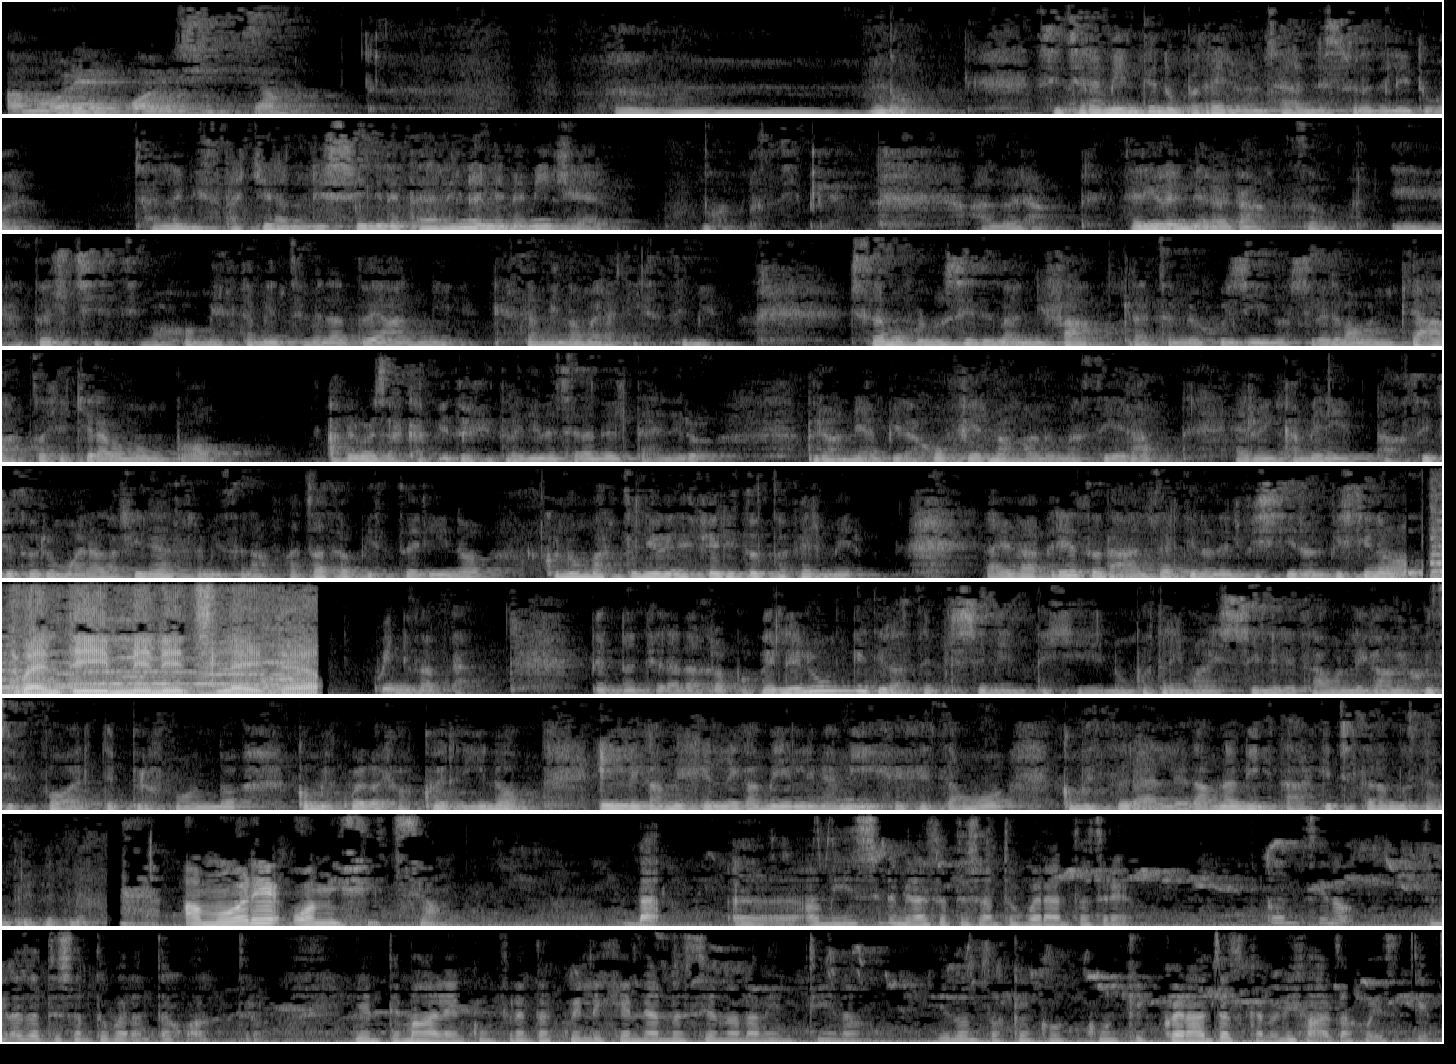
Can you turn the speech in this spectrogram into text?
Amore o amicizia? Um, no, sinceramente non potrei rinunciare a nessuna delle due. Cioè, lei mi sta chiedendo di scegliere tra Rino e le mie amiche? No, è possibile. Allora, Rino è il mio ragazzo è dolcissimo con me, stiamo insieme da due anni e siamo innamoratissimi. Ci siamo conosciuti due anni fa grazie al mio cugino, ci vedevamo in piazza, chiacchieravamo un po'. Avevo già capito che tra di noi c'era del tenero, però ne ebbi la conferma quando una sera ero in cameretta, ho sentito un rumore alla finestra, mi sono affacciata e ho visto Rino con un mazzolino di fiori tutto per me. L'aveva preso dal giardino del vicino, il vicino... 20 minutes later. Quindi vabbè, per non tirare troppo per le lunghe dirò semplicemente che non potrei mai scegliere tra un legame così forte e profondo come quello che ho con Rino e il legame che lega me e le mie amiche, che siamo come sorelle da una vita, che ci saranno sempre per me. Amore o amicizia? Beh, eh, amici 2743. Anzi no, 2744. Niente male in confronto a quelli che ne hanno siano una ventina. Io non so che, con, con, che coraggio escano di casa questi.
